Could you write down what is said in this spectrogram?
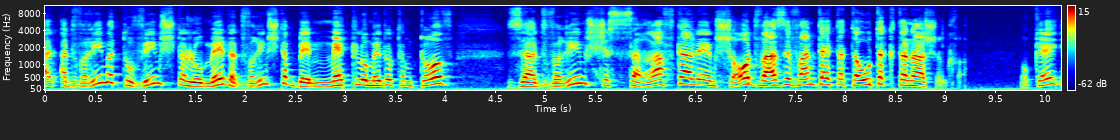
הדברים הטובים שאתה לומד, הדברים שאתה באמת לומד אותם טוב, זה הדברים ששרפת עליהם שעות ואז הבנת את הטעות הקטנה שלך, אוקיי?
